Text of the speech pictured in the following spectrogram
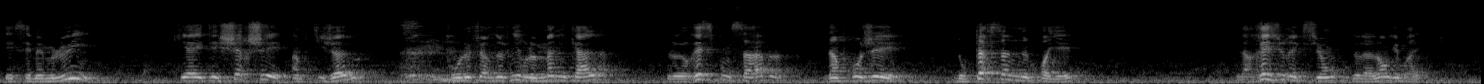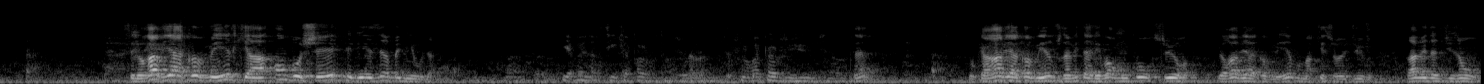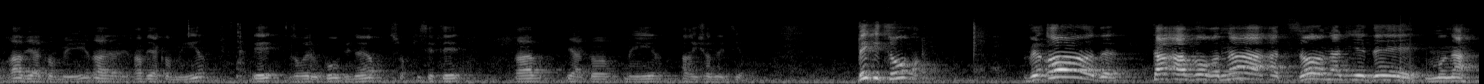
Et c'est même lui qui a été chercher un petit jeune pour le faire devenir le mankal, le responsable d'un projet dont personne ne croyait, la résurrection de la langue hébraïque. C'est le Rav Yaakov Meir qui a embauché Eliezer Ben Yehuda. Il y avait un article il n'y a pas longtemps. Je, je me rappelle, j'ai lu ça. Hein Donc un Rav Yaakov Meir, je vous invite à aller voir mon cours sur le Rav Yaakov Meir. Vous marquez sur YouTube Rav Etan Tizon, Rav Yaakov Meir, euh, Rav Yaakov Meir, et vous aurez le cours d'une heure sur qui c'était Rav Yaakov Meir Arishon Letia. בקיצור, ועוד תעבורנה הצאן על ידי מונה,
